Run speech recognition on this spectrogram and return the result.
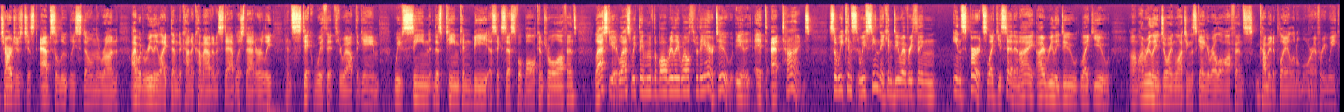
Chargers just absolutely stone the run, I would really like them to kind of come out and establish that early and stick with it throughout the game. We've seen this team can be a successful ball control offense. Last year, last week they moved the ball really well through the air too, i- at, at times. So we can we've seen they can do everything in spurts, like you said, and I I really do like you. Um, I'm really enjoying watching the Scangarello offense come into play a little more every week.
